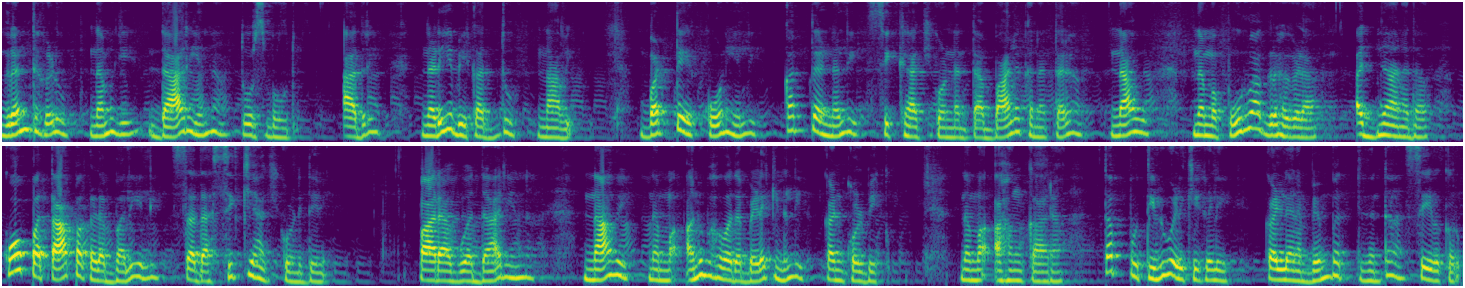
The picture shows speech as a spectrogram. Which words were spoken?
ಗ್ರಂಥಗಳು ನಮಗೆ ದಾರಿಯನ್ನು ತೋರಿಸಬಹುದು. ಆದರೆ ನಡೆಯಬೇಕಾದ್ದು ನಾವೇ. ಬಟ್ಟೆ ಕೋಣೆಯಲ್ಲಿ ಕತ್ತಲಿನಲ್ಲಿ ಸಿಕ್ಕಿಹಾಕಿಕೊಂಡಂಥ ಬಾಲಕನ ಥರ ನಾವು ನಮ್ಮ ಪೂರ್ವಾಗ್ರಹಗಳ, ಅಜ್ಞಾನದ ಕೋಪ ತಾಪಗಳ ಬಲೆಯಲ್ಲಿ ಸದಾ ಸಿಕ್ಕಿ ಹಾಕಿಕೊಂಡಿದ್ದೇವೆ ಪಾರಾಗುವ ದಾರಿಯನ್ನು ನಾವೇ ನಮ್ಮ ಅನುಭವದ ಬೆಳಕಿನಲ್ಲಿ ಕಂಡುಕೊಳ್ಬೇಕು. ನಮ್ಮ ಅಹಂಕಾರ, ತಪ್ಪು ತಿಳುವಳಿಕೆಗಳೇ ಕಳ್ಳನ ಬೆಂಬತ್ತಿದಂತಹ ಸೇವಕರು.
